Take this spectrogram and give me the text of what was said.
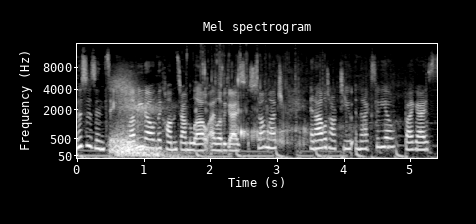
this is insane. Let me know in the comments down below. I love you guys so much, and I will talk to you in the next video. Bye, guys.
